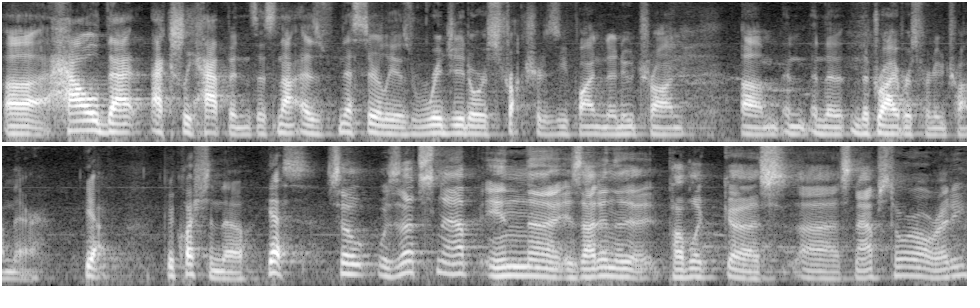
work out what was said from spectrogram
uh, how that actually happens. It's not as necessarily as rigid or as structured as you find in a neutron um, and, and the, the drivers for neutron there. Yeah. Good question, though. Yes. So was that Snap in, the- is that in the public uh, uh, Snap store already?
